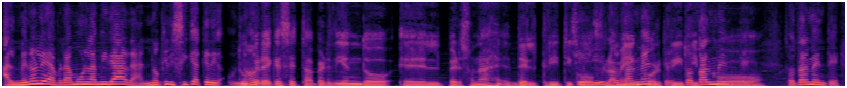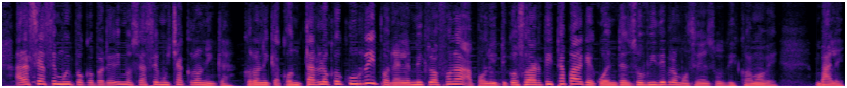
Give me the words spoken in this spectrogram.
al menos le abramos la mirada, no que que diga, ¿Tú no, crees que se está perdiendo el personaje del crítico Sí, flamenco, el totalmente, crítico? Totalmente, totalmente. Ahora se hace muy poco periodismo, se hace mucha crónica. Crónica, contar lo que ocurre y ponerle el micrófono a políticos o artistas para que cuenten su vida y promocionen sus discos. Vamos a ver. Vale,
